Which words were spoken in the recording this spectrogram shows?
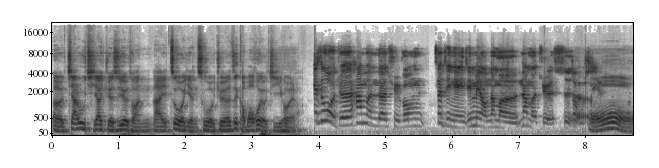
呃加入其他爵士乐团来做演出。我觉得这搞不好会有机会啊。觉得他们的曲风这几年已经没有那么那么爵士了哦，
